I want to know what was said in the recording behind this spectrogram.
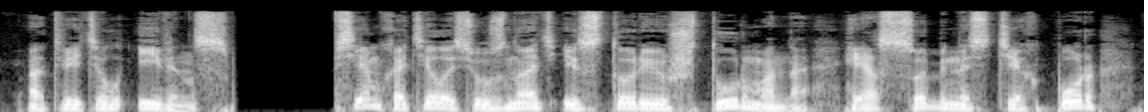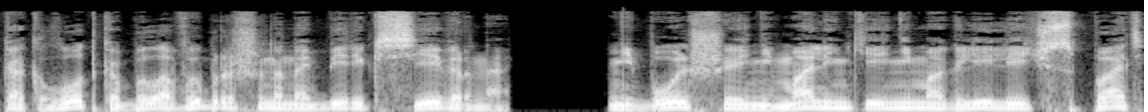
— ответил Ивенс. Всем хотелось узнать историю штурмана, и особенно с тех пор, как лодка была выброшена на берег северно. Ни большие, ни маленькие не могли лечь спать,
